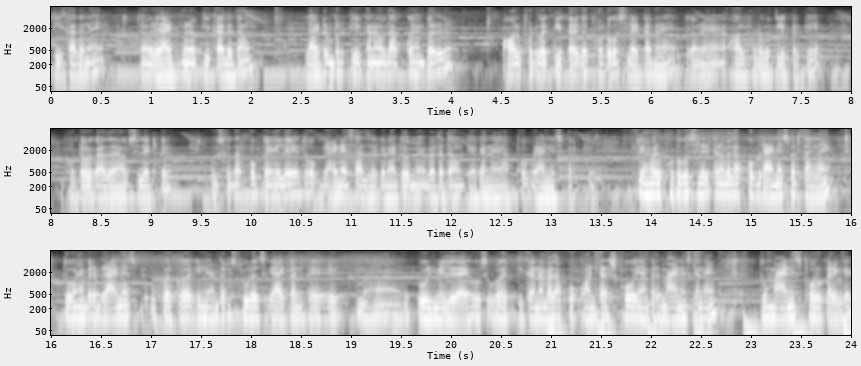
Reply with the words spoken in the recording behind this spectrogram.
क्लिक कर देना है तो यहाँ पर लाइट रूम पर क्लिक कर देता हूँ लाइट रूम पर क्लिक करने के बाद आपको यहाँ पर ऑल फ़ोटो पर क्लिक करके फ़ोटो को सिलेक्ट कर देना है। तो मैंने ऑल फ़ोटो पर क्लिक करके फ़ोटो का कर देना है सिलेक्ट उसके बाद आपको पहले तो ब्राइटनेस आज करना है तो मैं बताता हूँ क्या करना है आपको ब्राइटनेस पर। तो यहाँ पर फ़ोटो को सिलेक्ट करने के बाद आपको ब्राइटनेस पर चलना है। तो यहाँ पर ब्राइटनेस ऊपर को, यहाँ पर सूरज के आइकन के एक टूल मिल जाएगा उस पर क्लिक करने के बाद आपको कॉन्ट्रास्ट को यहाँ पर माइनस करना है। तो माइनस फोर करेंगे।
